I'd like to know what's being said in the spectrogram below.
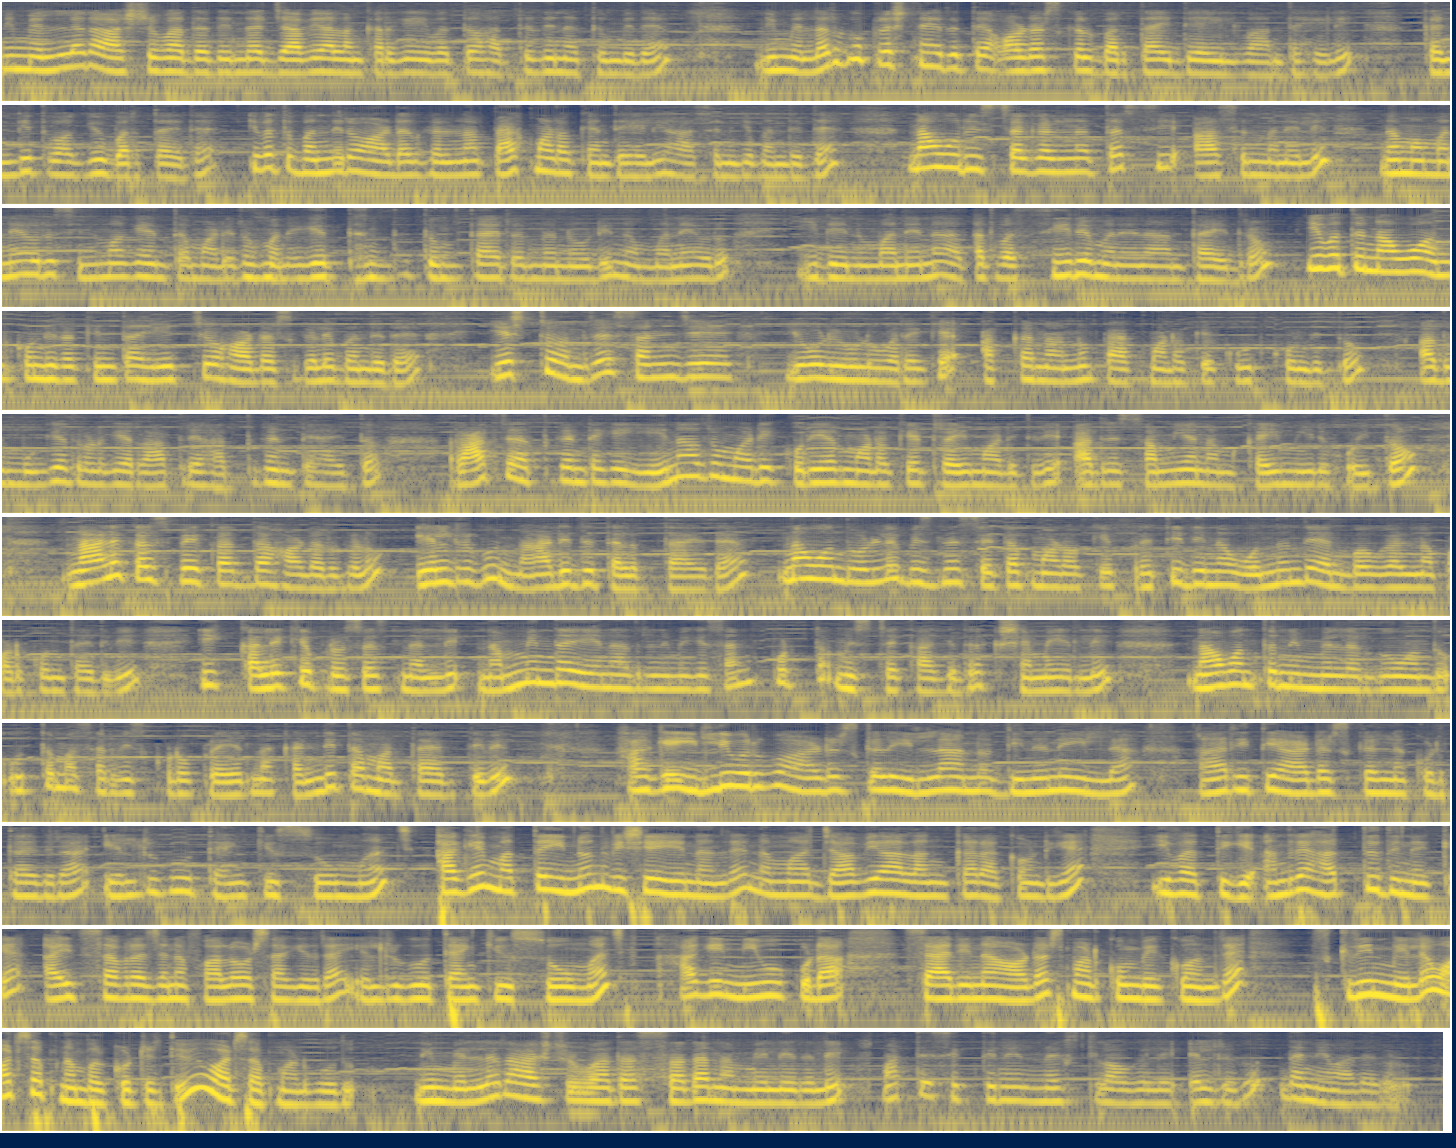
ನಿಮ್ಮೆಲ್ಲರ ಆಶೀರ್ವಾದದಿಂದ ಜಾವಿ ಅಲಂಕಾರಗೆ ಇವತ್ತು ಹತ್ತು ದಿನ ತುಂಬಿದೆ. ನಿಮ್ಮೆಲ್ಲರಿಗೂ ಪ್ರಶ್ನೆ ಇರುತ್ತೆ, ಆರ್ಡರ್ಸ್ಗಳು ಬರ್ತಾ ಇದೆಯಾ ಇಲ್ವಾ ಅಂತ ಹೇಳಿ. ಖಂಡಿತವಾಗಿಯೂ ಬರ್ತಾ ಇದೆ. ಇವತ್ತು ಬಂದಿರೋ ಆರ್ಡರ್ಗಳನ್ನ ಪ್ಯಾಕ್ ಮಾಡೋಕೆ ಅಂತ ಹೇಳಿ ಹಾಸನ್ಗೆ ಬಂದಿದ್ದೆ. ನಾವು ರಿಸ್ಟಾಗಳನ್ನ ತರಿಸಿ ಹಾಸನ್ ಮನೆಯಲ್ಲಿ ನಮ್ಮ ಮನೆಯವರು ಸಿನಿಮಾಗೆ ಅಂತ ಮಾಡಿರೋ ಮನೆಗೆ ತಂದು ತುಂಬ್ತಾ ಇರೋದನ್ನ ನೋಡಿ ನಮ್ಮ ಮನೆಯವರು ಇದೇನು ಮನೆನಾ ಅಥವಾ ಸೀರೆ ಮನೆನಾ ಅಂತ ಇದ್ರು. ಇವತ್ತು ನಾವು ಅಂದ್ಕೊಂಡಿರೋಕ್ಕಿಂತ ಹೆಚ್ಚು ಆರ್ಡರ್ಸ್ಗಳೇ ಬಂದಿದೆ. ಎಷ್ಟು ಅಂದರೆ ಸಂಜೆ ಏಳು ಏಳುವರೆಗೆ ಅಕ್ಕ ನಾನು ಪ್ಯಾಕ್ ಮಾಡೋಕ್ಕೆ ಕೂತ್ಕೊಂಡಿದ್ದು. ಅದು ಮುಗಿಯೋದ್ರೊಳಗೆ ರಾತ್ರಿ ಹತ್ತು ಗಂಟೆ ಆಯಿತು. ರಾತ್ರಿ ಹತ್ತು ಗಂಟೆಗೆ ಏನಾದರೂ ಮಾಡಿ ಕೊರಿಯರ್ ಮಾಡೋಕ್ಕೆ ಟ್ರೈ ಮಾಡಿದ್ವಿ. ಆದರೆ ಸಮಯ ನಮ್ಮ ಕೈ ಮೀರಿ ಹೋಯಿತು. ನಾಳೆ ಕಳಿಸ್ಬೇಕಾದ ಆರ್ಡರ್ಗಳು ಎಲ್ರಿಗೂ ನಾಡಿದ್ದು ತಲುಪ್ತಾ ಇದೆ. ನಾವು ಒಂದು ಒಳ್ಳೆ ಬಿಸ್ನೆಸ್ ಸೆಟಪ್ ಮಾಡೋಕ್ಕೆ ಪ್ರತಿದಿನ ಒಂದೊಂದೇ ಅನುಭವಗಳನ್ನ ಪಡ್ಕೊತಾ ಇದ್ವಿ. ಈ ಕಲಿಕೆ ಪ್ರೊಸೆಸ್ನಲ್ಲಿ ನಮ್ಮಿಂದ ಏನಾದರೂ ನಿಮಗೆ ಸಣ್ಣ ಪುಟ್ಟ ಮಿಸ್ಟೇಕ್ ಆಗಿದ್ರೆ ಕ್ಷಮೆ ಇರಲಿ. ನಾವಂತೂ ನಿಮ್ಮೆಲ್ಲರಿಗೂ ಒಂದು ಉತ್ತಮ ಸರ್ವಿಸ್ ಕೊಡೋ ಪ್ರಯತ್ನ ಖಂಡಿತ ಮಾಡ್ತಾ ಇರ್ತೀವಿ. ಹಾಗೆ ಇಲ್ಲಿವರೆಗೂ ಆರ್ಡರ್ಸ್ಗಳು ಇಲ್ಲ ಅನ್ನೋ ದಿನನೇ ಇಲ್ಲ. ಆ ರೀತಿ ಆರ್ಡರ್ಸ್ಗಳನ್ನ ಕೊಡ್ತಾ ಇದ್ದೀರಾ. ಎಲ್ರಿಗೂ ಥ್ಯಾಂಕ್ ಯು ಸೋ ಮಚ್ ಹಾಗೆ ಮತ್ತೆ ಇನ್ನೊಂದು ವಿಷಯ ಏನಂದ್ರೆ, ನಮ್ಮ ಜಾವ್ಯ ಅಲಂಕಾರ ಅಕೌಂಟ್ಗೆ ಇವತ್ತಿಗೆ, ಅಂದ್ರೆ ಹತ್ತು ದಿನಕ್ಕೆ ಐದು ಸಾವಿರ ಜನ ಫಾಲೋವರ್ಸ್ ಆಗಿದ್ರೆ ಎಲ್ರಿಗೂ ಥ್ಯಾಂಕ್ ಯು ಸೋ ಮಚ್ ಹಾಗೆ ನೀವು ಕೂಡ ಸ್ಯಾರಿನ ಆರ್ಡರ್ಸ್ ಮಾಡ್ಕೊಬೇಕು ಅಂದ್ರೆ ಸ್ಕ್ರೀನ್ ಮೇಲೆ ವಾಟ್ಸಪ್ ನಂಬರ್ ಕೊಟ್ಟಿರ್ತೀವಿ ವಾಟ್ಸಪ್ ಮಾಡ್ಬೋದು. ನಿಮ್ಮೆಲ್ಲರ ಆಶೀರ್ವಾದ ಸದಾ ನಮ್ಮ ಮೇಲಿರಲಿ. ಮತ್ತೆ ಸಿಗ್ತೀನಿ ನೆಕ್ಸ್ಟ್ ಲಾಗಲ್ಲಿ ಎಲ್ರಿಗೂ ಧನ್ಯವಾದಗಳು.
